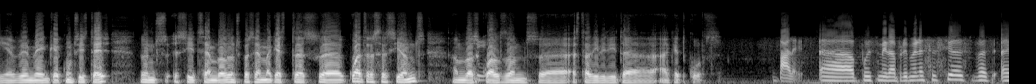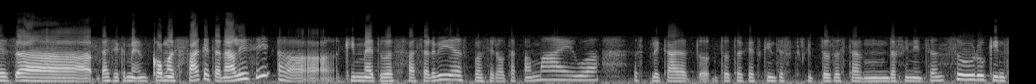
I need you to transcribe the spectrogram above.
i evidentment en què consisteix, doncs si et sembla doncs, passem aquestes uh, quatre sessions amb les sí. quals doncs, uh, està dividit uh, aquest curs. Vale, uh, pues mira, la primera sessió és, és uh, bàsicament com es fa aquest anàlisi, uh, quin mètode es fa servir, es posa el tap amb aigua, explicar tot, tot aquests quins escriptors estan definits en suro, quins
